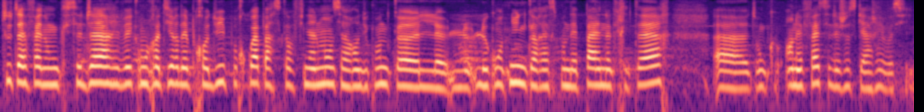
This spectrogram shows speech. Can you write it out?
tout à fait. Donc, c'est déjà arrivé qu'on retire des produits. Pourquoi? Parce qu'au finalement, on s'est rendu compte que le, contenu ne correspondait pas à nos critères. Euh, donc, en effet, c'est des choses qui arrivent aussi.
